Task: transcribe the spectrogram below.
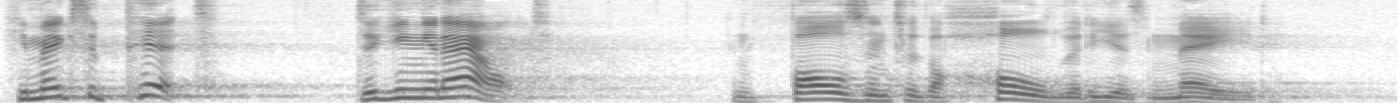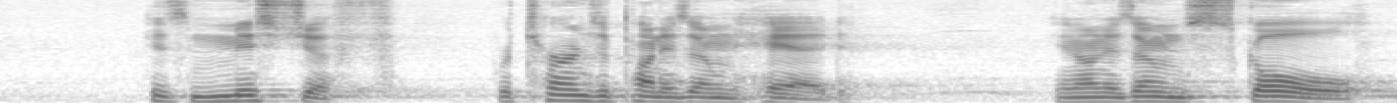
He makes a pit, digging it out, and falls into the hole that he has made. His mischief returns upon his own head, and on his own skull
